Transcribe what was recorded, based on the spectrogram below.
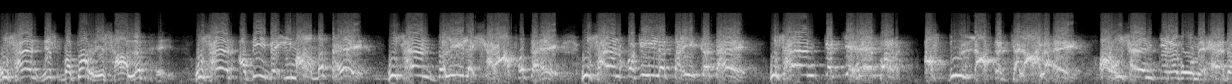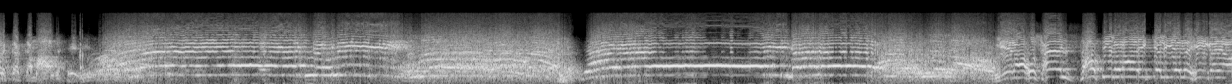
हुसैन निस्बत रिसालत है। हुसैन अदीब इमामत है। हुसैन दलील शराफत है। हुसैन वकील तरीकत है। हुसैन के चेहरे पर अब्दुल्ला का जलाल है। और हुसैन की रगों में हैदर का कमाल है। मेरा हुसैन लड़ाई के लिए नहीं गया,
